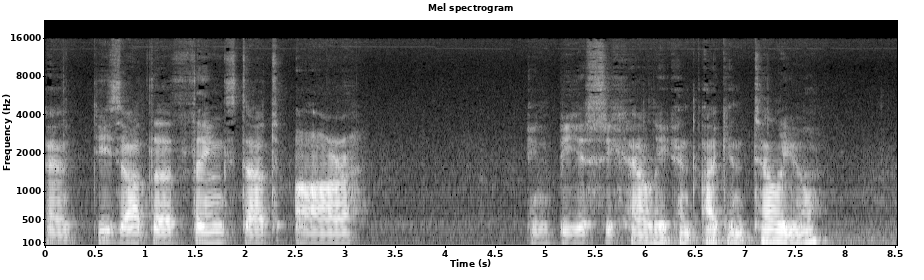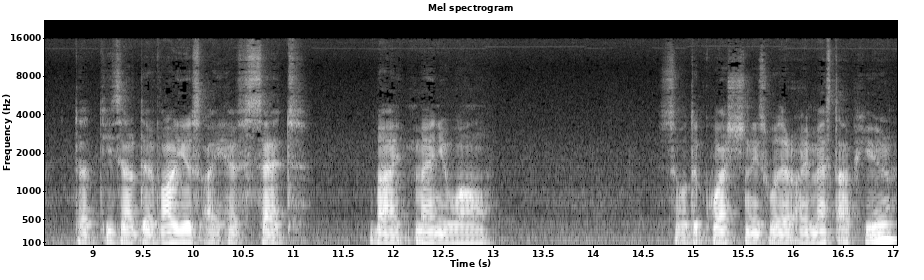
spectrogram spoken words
And these are the things that are in PSC Heli. And I can tell you that these are the values I have set by manual. So the question is whether I messed up here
